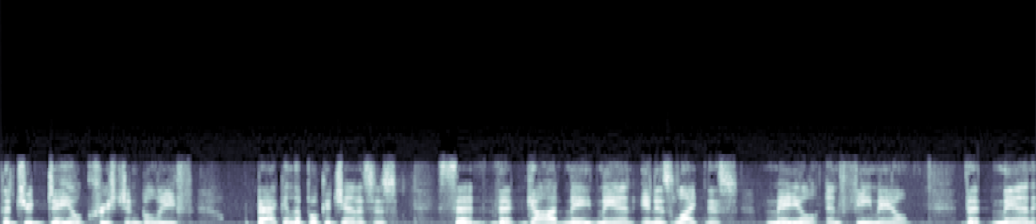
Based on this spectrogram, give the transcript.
the Judeo-Christian belief back in the book of Genesis said that God made man in his likeness, male and female. That man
